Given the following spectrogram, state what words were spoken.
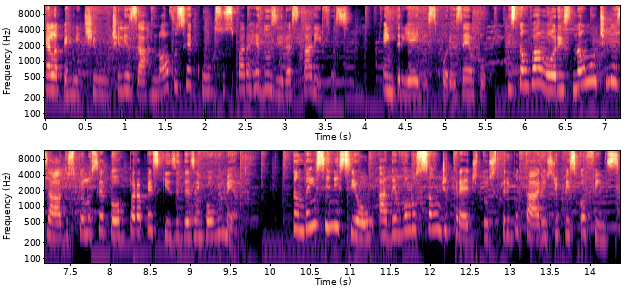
Ela permitiu utilizar novos recursos para reduzir as tarifas. Entre eles, por exemplo, estão valores não utilizados pelo setor para pesquisa e desenvolvimento. Também se iniciou a devolução de créditos tributários de piscofins,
